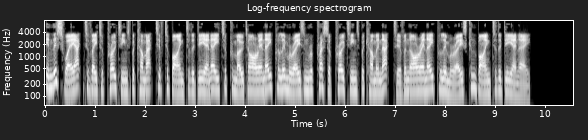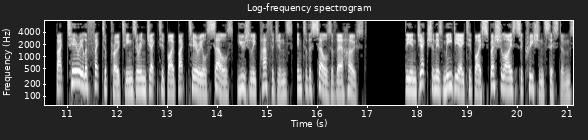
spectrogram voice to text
In this way activator proteins become active to bind to the DNA to promote RNA polymerase and repressor proteins become inactive and RNA polymerase can bind to the DNA. Bacterial effector proteins are injected by bacterial cells, usually pathogens, into the cells of their host. The injection is mediated by specialized secretion systems,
